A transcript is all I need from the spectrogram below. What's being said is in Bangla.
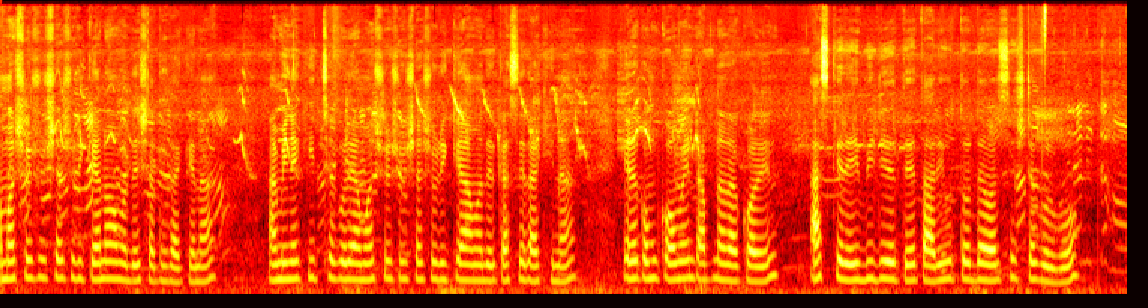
আমার শ্বশুর শাশুড়ি কেন আমাদের সাথে থাকে না? আমি নাকি ইচ্ছা করে আমার শ্বশুর শাশুড়িকে আমাদের কাছে রাখি না। এরকম কমেন্ট আপনারা করেন। আজকের এই ভিডিওতে তারই উত্তর দেওয়ার চেষ্টা করব।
